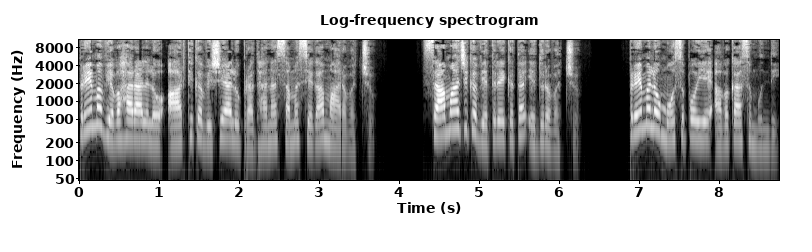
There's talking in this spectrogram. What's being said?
ప్రేమ వ్యవహారాలలో ఆర్థిక విషయాలు ప్రధాన సమస్యగా మారవచ్చు. సామాజిక వ్యతిరేకత ఎదురవచ్చు. ప్రేమలో మోసపోయే అవకాశం ఉంది.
